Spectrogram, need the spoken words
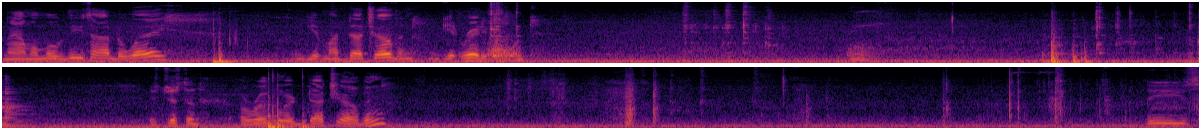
Now I'm gonna move these out of the way and get my Dutch oven and get ready for it. It's just a, a regular Dutch oven. These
